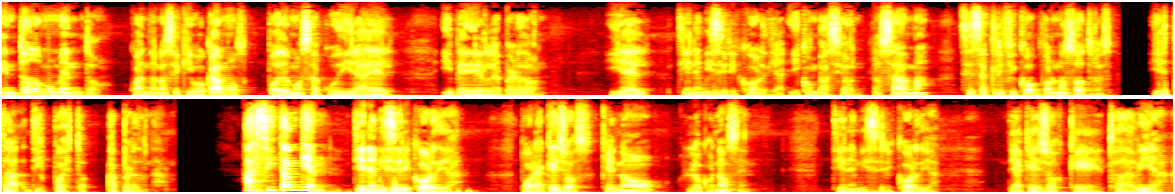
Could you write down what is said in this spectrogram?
en todo momento. Cuando nos equivocamos, podemos acudir a Él y pedirle perdón. Y Él tiene misericordia y compasión, nos ama, se sacrificó por nosotros y está dispuesto a perdonar. Así también tiene misericordia por aquellos que no lo conocen. Tiene misericordia de aquellos que todavía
